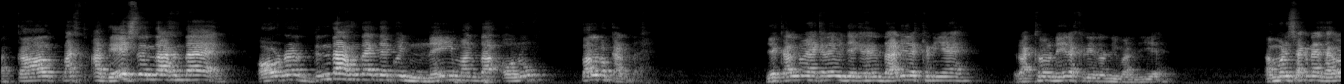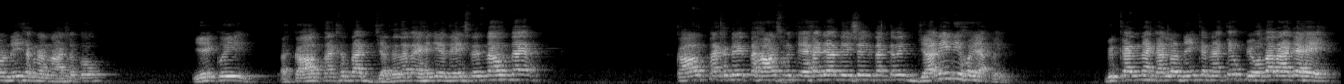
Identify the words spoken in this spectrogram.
ਅਕਾਲ ਤਖਤ ਆਦੇਸ਼ ਦਿੰਦਾ ਹੁੰਦਾ ਹੈ ਆਰਡਰ ਦਿੰਦਾ ਹੁੰਦਾ ਜੇ ਕੋਈ ਨਹੀਂ ਮੰਨਦਾ, ਉਹਨੂੰ ਤਲਬ ਕਰਦਾ ਜੇ ਕੱਲ ਨੂੰ ਐ ਕਹਦੇ ਵੀ ਜੇ ਕਿਸੇ ਨੇ ਦਾੜੀ ਰੱਖਣੀ ਹੈ, ਰੱਖ ਲਓ, ਨਹੀਂ ਰੱਖਣੀ ਤੁਹਾਡੀ ਮਰਜ਼ੀ ਹੈ। ਅੰਮ੍ਰਿਤ ਛਕਣਾ ਛਕ ਨਹੀਂ ਛਕਣਾ, ਨਾ ਸਕੋ ਇਹ ਕੋਈ ਅਕਾਲ ਤਖਤ ਦਾ ਜਥੇਦਾਰ ਇਹੋ ਜਿਹੇ ਆਦੇਸ਼ ਦਿੰਦਾ ਹੁੰਦਾ ਹੈ। ਕਾਲ ਤਖਤ ਦੇ ਇਤਿਹਾਸ ਵਿੱਚ ਇਹੋ ਜਿਹਾ ਆਦੇਸ਼ ਅਜੇ ਤੱਕ ਕਦੇ ਜਾਰੀ ਨਹੀਂ ਹੋਇਆ ਕੋਈ। ਵੀ ਕਰਨਾ ਕਰ ਲਓ ਨਹੀਂ ਕਰਨਾ, ਕਿਉਂ ਪਿਓ ਦਾ ਰਾਜ ਹੈ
